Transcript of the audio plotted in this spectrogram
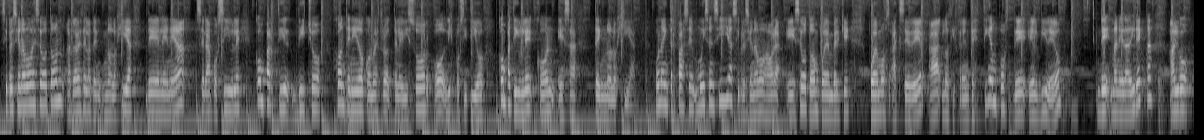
Si presionamos ese botón a través de la tecnología de LNA será posible compartir dicho contenido con nuestro televisor o dispositivo compatible con esa tecnología. Una interfase muy sencilla, si presionamos ahora ese botón pueden ver que podemos acceder a los diferentes tiempos del video de manera directa, algo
